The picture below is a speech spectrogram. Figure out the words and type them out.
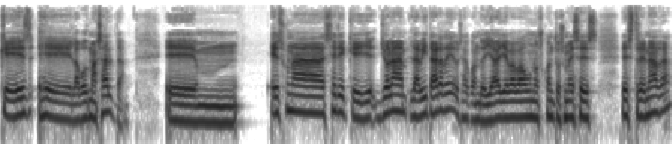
que es eh, La voz más alta. Em, es una serie que yo la, vi tarde, o sea, cuando ya llevaba unos cuantos meses estrenada,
